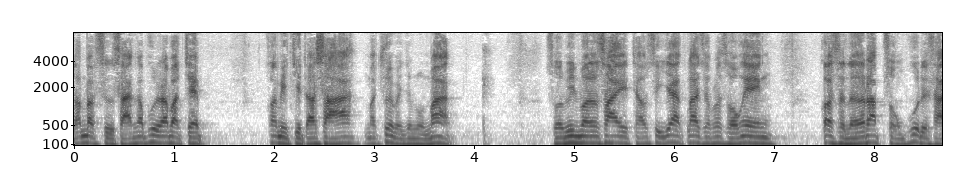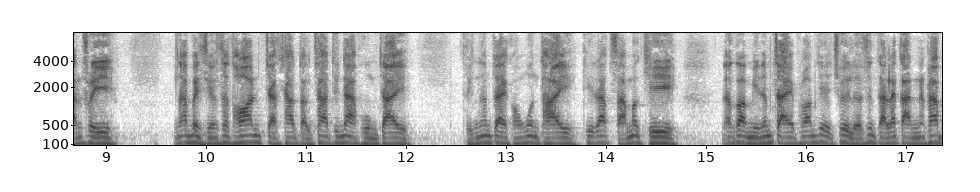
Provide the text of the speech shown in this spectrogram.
สำหรับสื่อสารกับผู้รับบาดเจ็บ ก็มีจิตอาสามาช่วยเป็นจำนวนมาก ส่วนวินมอเตอร์ไซค์แถวสี่แยกราชประสงค์เอง ก็เสนอรับส่งผู้โดยสารฟรีนับเป็นเสียงสะท้อนจากชาวต่างชาติที่น่าภูมิใจ ถึงน้ำใจของคนไทยที่รักสามัคคี แล้วก็มีน้ำใจพร้อมที่จะช่วยเหลือซึ่งกันและกันนะครับ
